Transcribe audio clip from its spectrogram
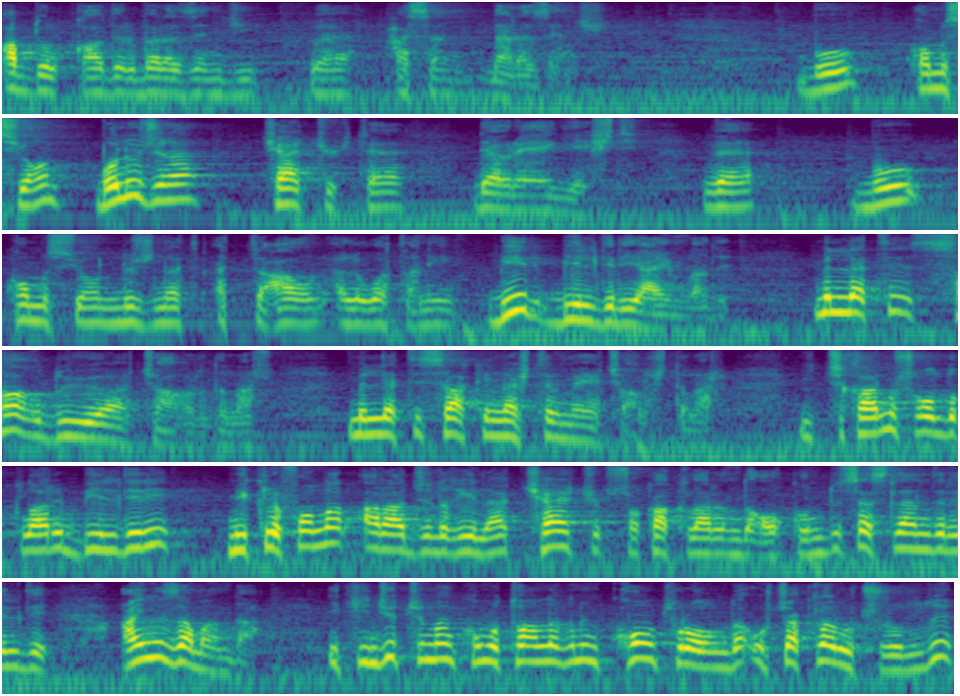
Abdülkadir Berazenci ve Hasan Berazenci. Bu komisyon Bolucuna Kerkük'te devreye geçti ve bu komisyon Lücnet Et-Taavun El-Vatani bir bildiri yayımladı. Milleti sağduyuya çağırdılar. Milleti sakinleştirmeye çalıştılar. Çıkarmış oldukları bildiri mikrofonlar aracılığıyla Kerkük sokaklarında okundu, seslendirildi. Aynı zamanda ikinci Tümen Komutanlığı'nın kontrolünde uçaklar uçuruldu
